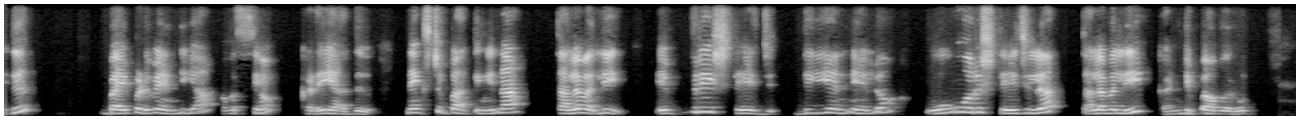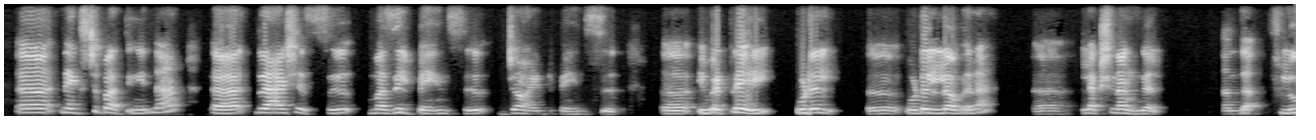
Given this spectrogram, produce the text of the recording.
இது பயப்பட வேண்டிய அவசியம் கிடையாது. நெக்ஸ்ட் பாத்தீங்கன்னா தலைவலி. எவ்ரி ஸ்டேஜ் டிஎன்ஏல ஒவ்வொரு ஸ்டேஜ்ல தலைவலி கண்டிப்பா வரும். நெக்ஸ்ட் பாத்தீங்கன்னா rashes muscle pains joint pains இவற்றை உடல் உடல்ல வர லக்ஷணங்கள் அந்த ஃப்ளூ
